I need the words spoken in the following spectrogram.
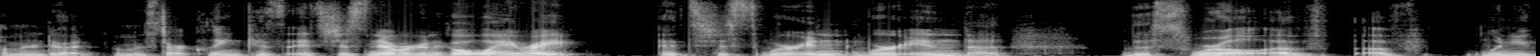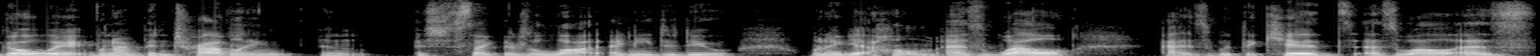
I'm going to do it. I'm going to start clean because it's just never going to go away, right? It's just, we're in, we're in the, the swirl of, of when you go away, when I've been traveling and it's just like there's a lot I need to do when I get home, as well as with the kids, as well as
